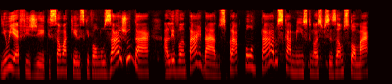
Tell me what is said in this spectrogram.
e o IFG, que são aqueles que vão nos ajudar a levantar dados para apontar os caminhos que nós precisamos tomar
